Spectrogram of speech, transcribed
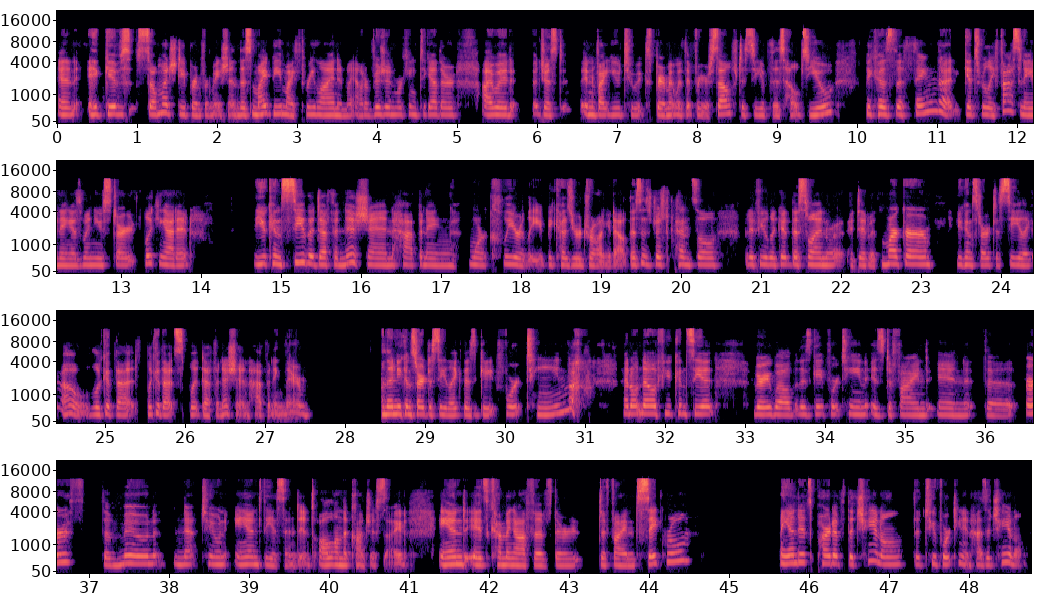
and it gives so much deeper information. This might be my three line and my outer vision working together. I would just invite you to experiment with it for yourself to see if this helps you. Because the thing that gets really fascinating is when you start looking at it, you can see the definition happening more clearly because you're drawing it out. This is just pencil, but if you look at this one I did with marker, you can start to see like, oh, look at that, look at that split definition happening there. And then you can start to see like this gate 14. I don't know if you can see it very well, but this gate 14 is defined in the earth, the moon, Neptune, and the ascendant, all on the conscious side. And it's coming off of their defined sacral. And it's part of the channel, the 214, it has a channel.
